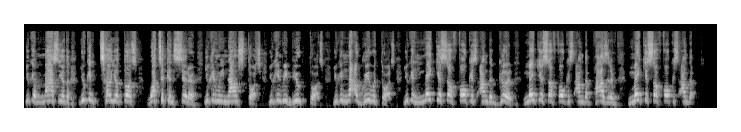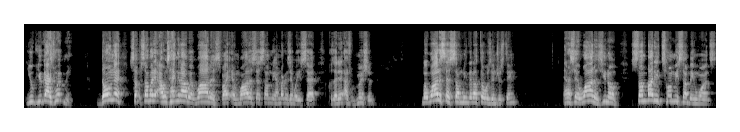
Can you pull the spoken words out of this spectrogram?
you can master your, you can tell your thoughts what to consider. You can renounce thoughts. You can rebuke thoughts. You can not agree with thoughts. You can make yourself focus on the good. Make yourself focus on the positive. Make yourself focus on the. You, you guys with me? Don't let so, somebody. I was hanging out with Wallace, right? And Wallace said something. I'm not gonna say what he said because I didn't ask for permission. But Wallace said something that I thought was interesting. And I said, Wallace, you know, somebody told me something once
